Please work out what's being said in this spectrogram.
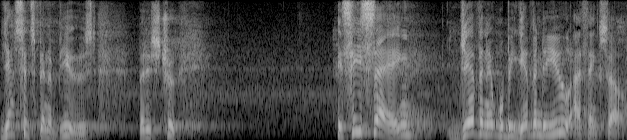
Yes, it's been abused, but it's true. Is he saying, give and it will be given to you? I think so.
